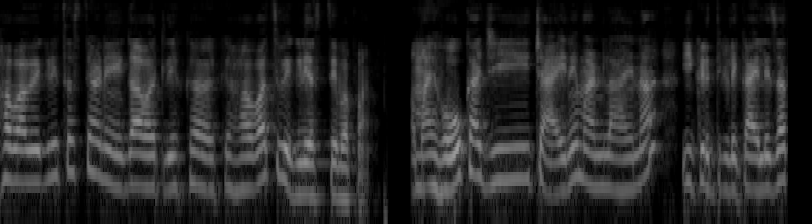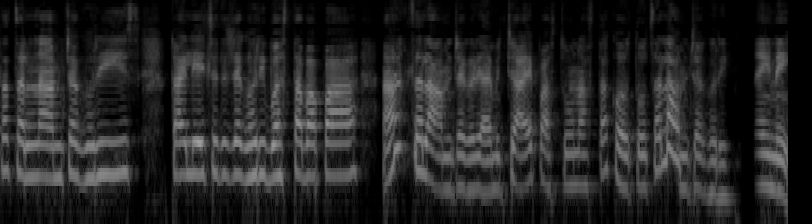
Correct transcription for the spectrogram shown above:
हवा वेगळीच असते आणि गावातली हवाच वेगळी असते बापा. माय हो काजी चायने मांडला आहे ना? इकडे तिकडे कायले जाता चल ना आमच्या घरीच कायले याच्या त्याच्या घरी बसता बापा. हा? चला आमच्या घरी. आम्ही चाय पाचतो नाश्ता करतो. चला आमच्या घरी. नाही नाही.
